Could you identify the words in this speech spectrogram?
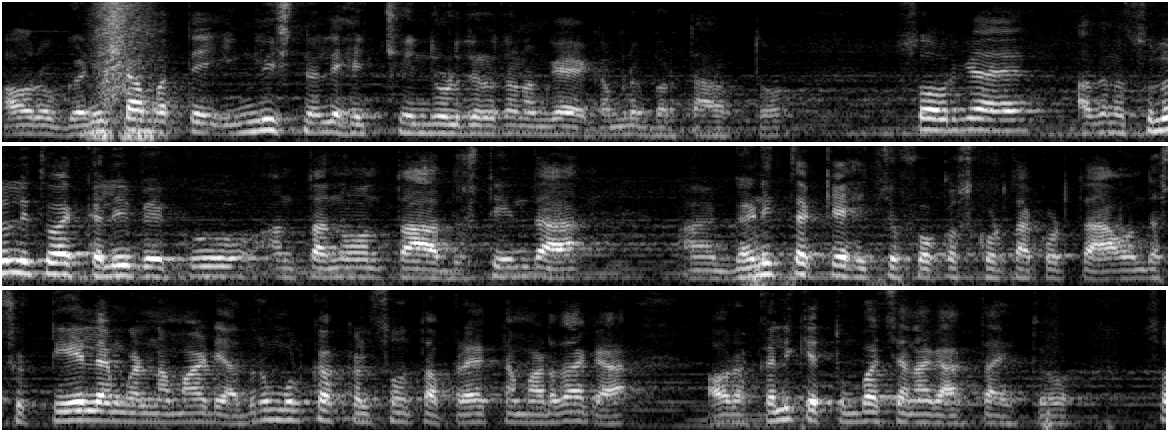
ಅವರು ಗಣಿತ ಮತ್ತು ಇಂಗ್ಲೀಷ್ನಲ್ಲಿ ಹೆಚ್ಚು ಹಿಂದುಳಿದಿರೋದು ನಮಗೆ ಗಮನಕ್ಕೆ ಬರ್ತಾ ಹೋಗ್ತು. ಸೊ ಅವ್ರಿಗೆ ಅದನ್ನು ಸುಲಲಿತವಾಗಿ ಕಲಿಬೇಕು ಅಂತ ಅನ್ನುವಂಥ ದೃಷ್ಟಿಯಿಂದ ಗಣಿತಕ್ಕೆ ಹೆಚ್ಚು ಫೋಕಸ್ ಕೊಡ್ತಾ ಕೊಡ್ತಾ ಒಂದಷ್ಟು ಟಿ ಎಲ್ ಎಮ್ಗಳನ್ನ ಮಾಡಿ ಅದ್ರ ಮೂಲಕ ಕಳಿಸುವಂಥ ಪ್ರಯತ್ನ ಮಾಡಿದಾಗ ಅವರ ಕಲಿಕೆ ತುಂಬ ಚೆನ್ನಾಗಿ ಆಗ್ತಾಯಿತ್ತು ಸೊ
